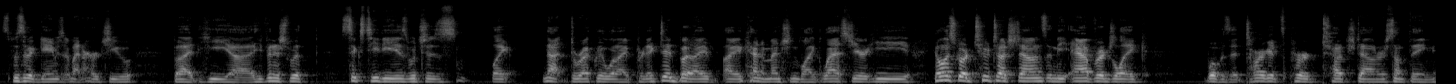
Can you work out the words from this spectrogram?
specific games that might hurt you, but he uh, he finished with six TDs, which is like not directly what I predicted, but I, I kind of mentioned like last year he he only scored two touchdowns and the average like what was it targets per touchdown or something.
